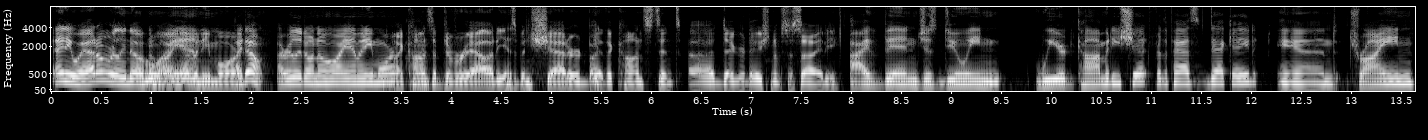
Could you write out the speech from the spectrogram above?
Anyway, I don't really know who, who I am anymore. I don't. I really don't know who I am anymore. My concept of reality has been shattered by the constant uh, degradation of society. I've been just doing weird comedy shit for the past decade and trying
